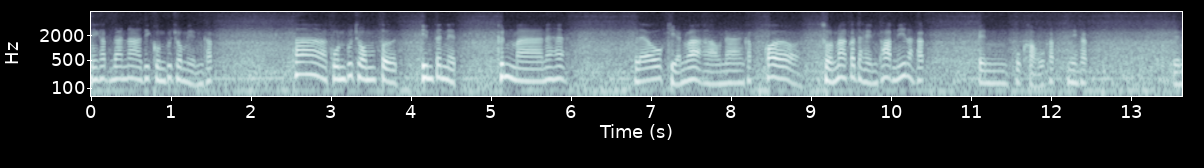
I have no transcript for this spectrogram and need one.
นี่ครับด้านหน้าที่คุณผู้ชมเห็นครับ ถ้าคุณผู้ชมเปิดอินเทอร์เน็ตขึ้นมานะฮะ แล้วเขียนว่าอ่าวนางครับ ก็ส่วนมากก็จะเห็นภาพนี้แหละครับ เป็นภูเขาครับนี่ครับ เป็น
